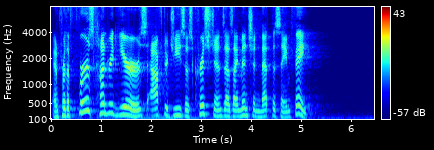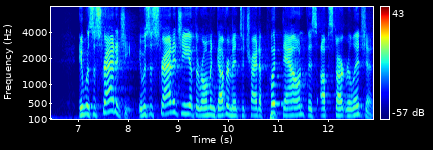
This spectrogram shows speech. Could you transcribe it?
And for the first hundred years after Jesus, Christians, as I mentioned, met the same fate. It was a strategy. It was a strategy of the Roman government to try to put down this upstart religion,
